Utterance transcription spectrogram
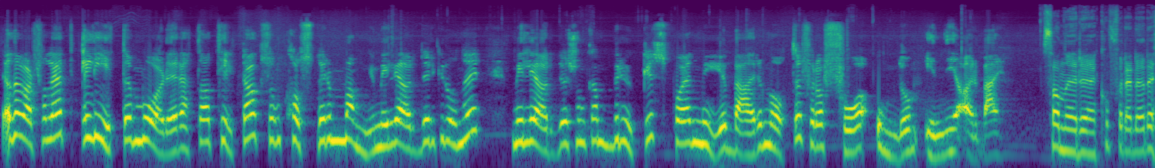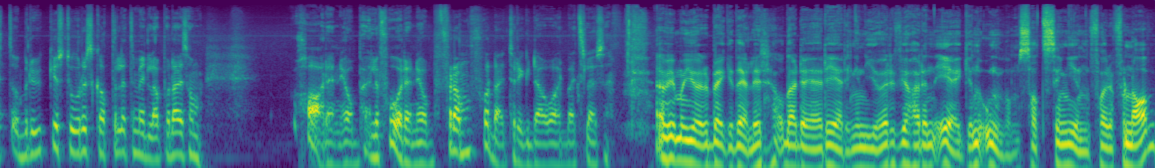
Ja, Det er i hvert fall et lite målretta tiltak som koster mange milliarder kroner. Milliarder som kan brukes på en mye bedre måte for å få ungdom inn i arbeid. Sanner, hvorfor er det rett å bruke store skattelettemidler på de som har en jobb, eller får en jobb, framfor de trygda og arbeidsløse? Ja, vi må gjøre begge deler, og det er det regjeringen gjør. Vi har en egen ungdomssatsing innenfor for Nav,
